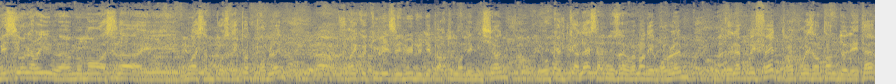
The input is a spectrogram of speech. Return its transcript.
Mais si on arrive à un moment à cela, et moi ça me poserait pas de problème, il faudrait que tous les élus du département démissionnent. Et auquel cas là, ça poserait vraiment des problèmes pour que la préfète, représentante de l'État,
